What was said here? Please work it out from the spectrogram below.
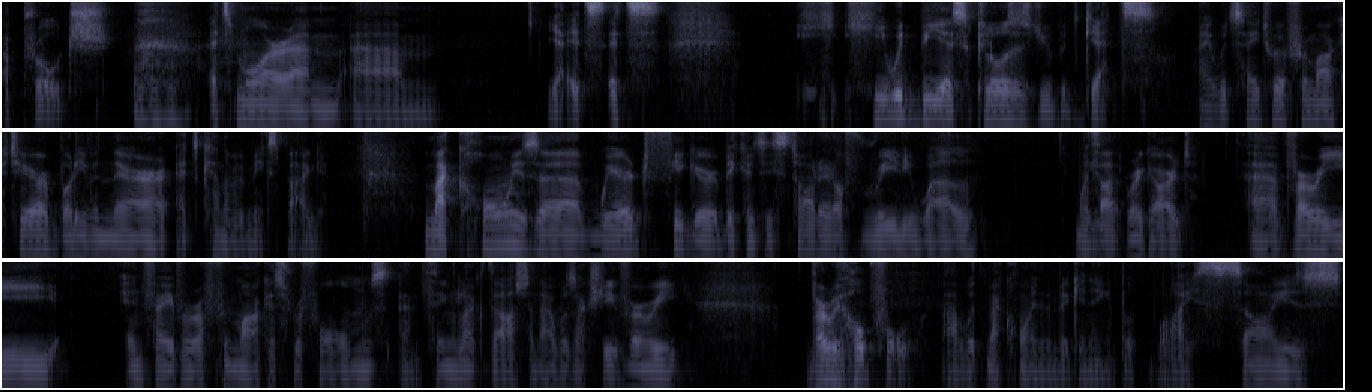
approach. It's more um, um, yeah it's it's he, he would be as close as you would get i would say to a free marketeer but even there it's kind of a mixed bag macron is a weird figure because he started off really well with that regard uh, very in favor of free markets reforms and things like that. And i was actually very very hopeful uh, with Macron in the beginning, but what I saw is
